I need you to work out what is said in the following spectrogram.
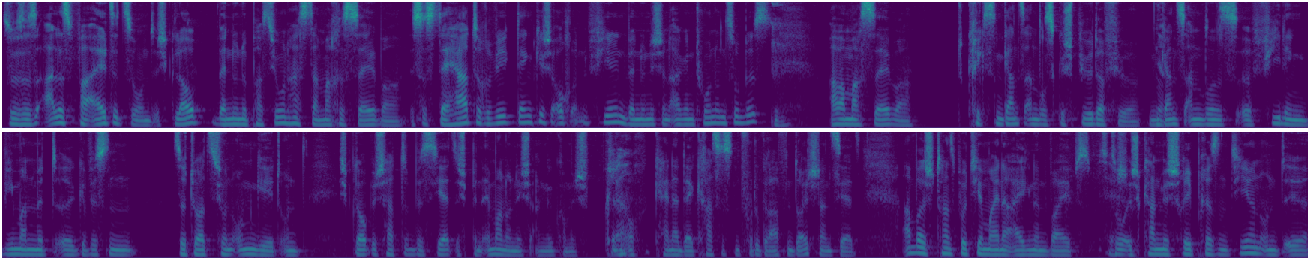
So ist das alles veraltet so. Und ich glaube, wenn du eine Passion hast, dann mach es selber. Es ist der härtere Weg, denke ich, auch in vielen, wenn du nicht in Agenturen und so bist. Mhm. Aber mach es selber. Du kriegst ein ganz anderes Gespür dafür, ein Ja. ganz anderes äh, Feeling, wie man mit äh, gewissen Situationen umgeht. Und ich glaube, ich hatte bis jetzt, ich bin immer noch nicht angekommen. Ich bin Klar. auch keiner der krassesten Fotografen Deutschlands jetzt. Aber ich transportiere meine eigenen Vibes. Sehr so, schön. ich kann mich repräsentieren und äh,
